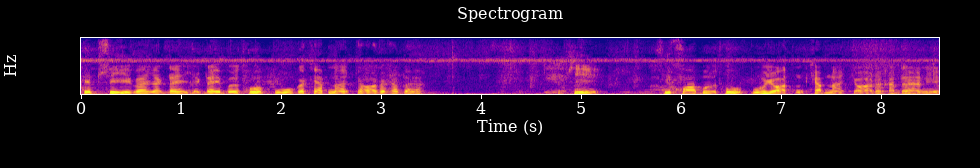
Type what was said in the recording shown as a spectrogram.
เอฟซีว่าอยากได้อยากได้เบอร์โทรปูก็แคปหน้าจอได้อครับเด้อเอฟซีสิขอเบอร์โทรปูยอดแคปหน้าจอได้อครับเด้อนี่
